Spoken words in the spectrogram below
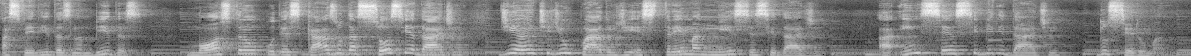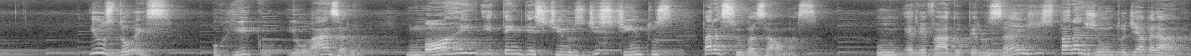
As feridas lambidas mostram o descaso da sociedade diante de um quadro de extrema necessidade, a insensibilidade do ser humano. E os dois, o rico e o Lázaro, morrem e têm destinos distintos para suas almas. Um elevado pelos anjos para junto de Abraão,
